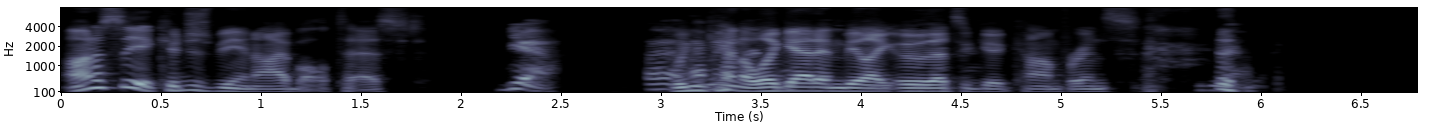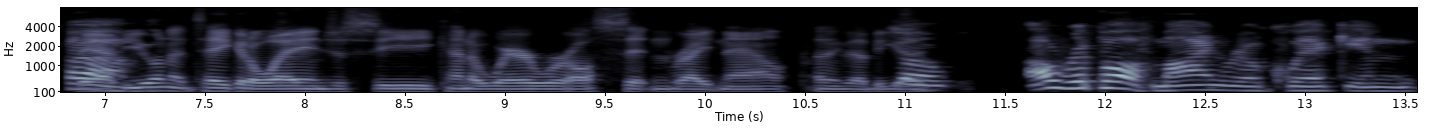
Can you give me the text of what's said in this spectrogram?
honestly, it could just be an eyeball test. Yeah. Uh, We can kind of look at it and be like, "Oh, that's a good conference." yeah, Um, if you want to take it away and just see kind of where we're all sitting right now, I think that'd be good. So I'll rip off mine real quick, and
